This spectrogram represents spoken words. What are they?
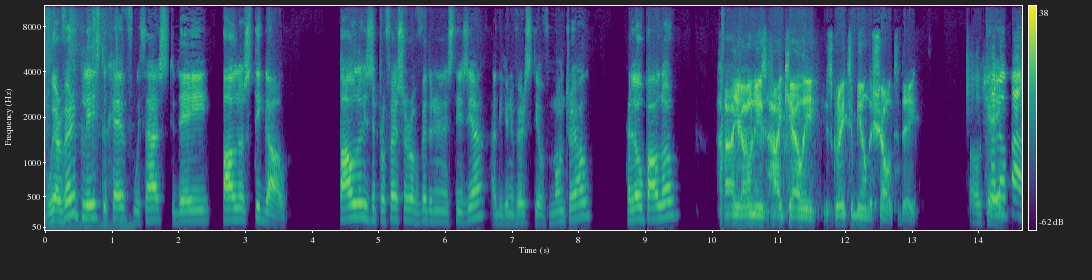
We are very pleased to have with us today Paulo Steagall. Paulo is a professor of veterinary anesthesia at the University of Montreal. Hello, Paulo. Hi, Ioannis. Hi, Kelly. It's great to be on the show today. Okay. Hello, Paulo.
